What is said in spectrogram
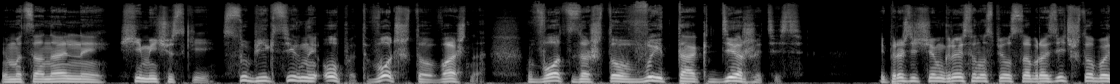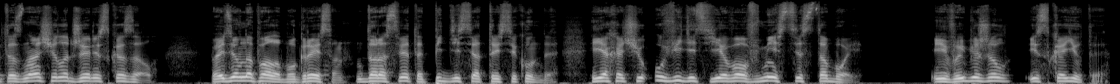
Эмоциональный, химический, субъективный опыт. Вот что важно. Вот за что вы так держитесь. И прежде чем Грейсон успел сообразить, что бы это значило, Джерри сказал «Пойдем на палубу, Грейсон. До рассвета 53 секунды. Я хочу увидеть его вместе с тобой». И выбежал из каюты.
